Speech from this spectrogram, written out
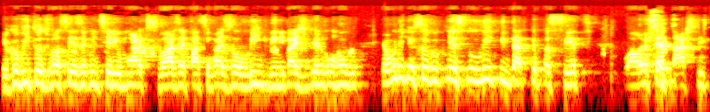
Eu convido todos vocês a conhecerem o Marco Soares, é fácil, vais ao LinkedIn e vais ver lá. É a única pessoa que eu conheço no LinkedIn está de capacete. Uau, é fantástico.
